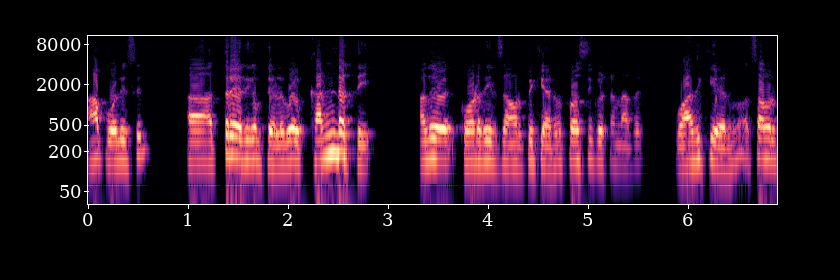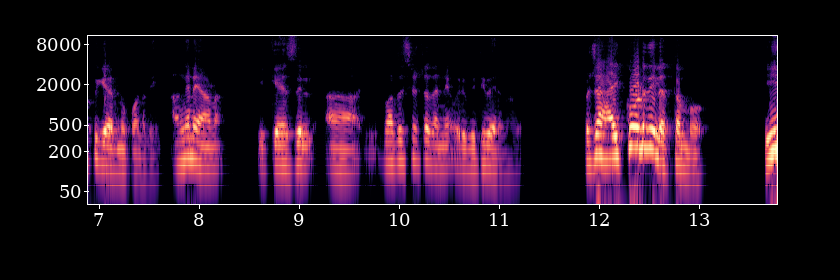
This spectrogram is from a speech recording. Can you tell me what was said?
ആ പോലീസിൽ അത്രയധികം തെളിവുകൾ കണ്ടെത്തി അത് കോടതിയിൽ സമർപ്പിക്കുകയായിരുന്നു പ്രോസിക്യൂഷൻ അത് വാദിക്കുകയായിരുന്നു സമർപ്പിക്കുകയായിരുന്നു കോടതിയിൽ. അങ്ങനെയാണ് ഈ കേസിൽ വധശിക്ഷ തന്നെ ഒരു വിധി വരുന്നത്. പക്ഷെ ഹൈക്കോടതിയിൽ എത്തുമ്പോൾ ഈ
